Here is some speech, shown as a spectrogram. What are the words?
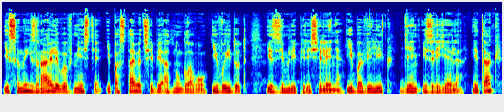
и сыны Израилевы вместе, и поставят себе одну главу, и выйдут из земли переселения. Ибо велик день Изриеля. Итак,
